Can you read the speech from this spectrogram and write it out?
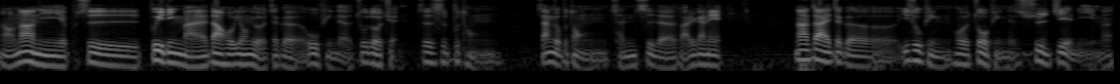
哦？那你也不是不一定买得到或拥有这个物品的著作权，这是不同三个不同层次的法律概念。那在这个艺术品或作品的世界里呢，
